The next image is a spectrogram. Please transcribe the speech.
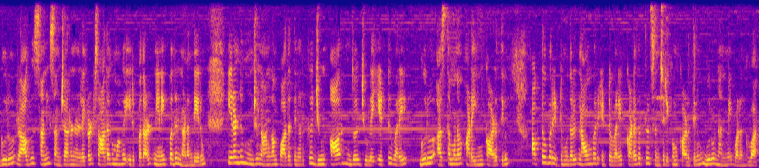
குரு ராகு சனி சஞ்சார நிலைகள் சாதகமாக இருப்பதால் நினைப்பது நடந்தேறும். இரண்டு மூன்று நான்காம் பாதத்தினருக்கு ஜூன் ஆறு முதல் ஜூலை எட்டு வரை குரு அஸ்தமனம் அடையும் காலத்திலும் அக்டோபர் எட்டு முதல் நவம்பர் எட்டு வரை கடகத்தில் சஞ்சரிக்கும் காலத்திலும் குரு நன்மை வழங்குவார்.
